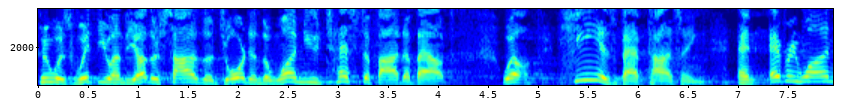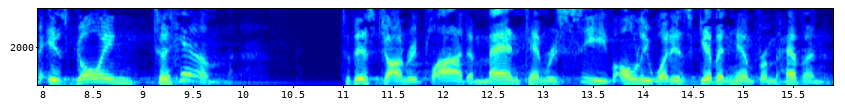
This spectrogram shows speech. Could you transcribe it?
who was with you on the other side of the Jordan, the one you testified about, well, he is baptizing and everyone is going to him. To this, John replied, A man can receive only what is given him from heaven.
